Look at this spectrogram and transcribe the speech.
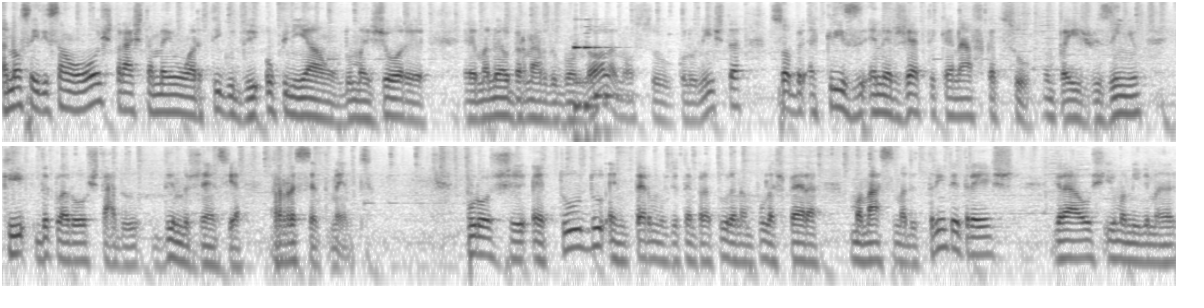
A nossa edição hoje traz também um artigo de opinião do Major Manuel Bernardo Gondola, nosso colunista, sobre a crise energética na África do Sul, um país vizinho que declarou estado de emergência recentemente. Por hoje é tudo. Em termos de temperatura, Nampula espera uma máxima de 33 graus e uma mínima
